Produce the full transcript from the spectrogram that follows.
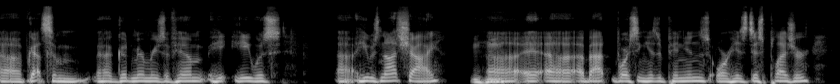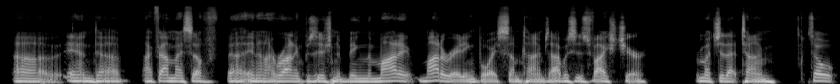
uh, I've got some uh, good memories of him. He he was uh, he was not shy hmm uh, uh, about voicing his opinions or his displeasure. Uh, and uh, I found myself uh, in an ironic position of being the moder- moderating voice sometimes. I was his vice chair for much of that time. So,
